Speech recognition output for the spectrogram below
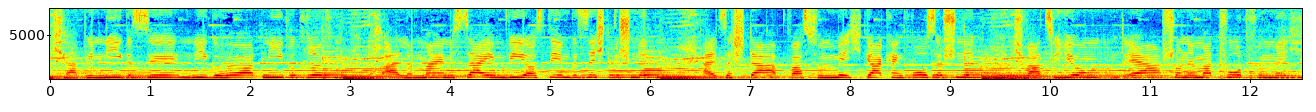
Ich hab ihn nie gesehen, nie gehört, nie begriffen. Doch alle meinen, ich sei ihm wie aus dem Gesicht geschnitten. Als er starb, war's für mich gar kein großer Schnitt. Ich war zu jung und er schon immer tot für mich.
